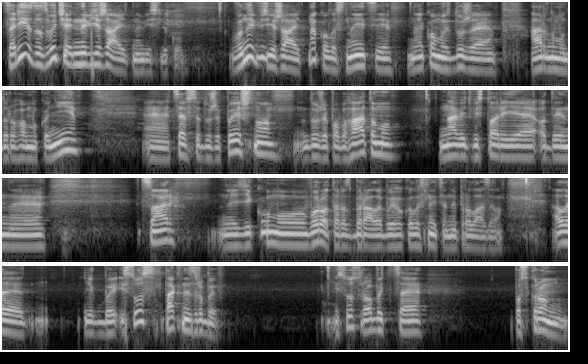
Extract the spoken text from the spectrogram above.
Царі зазвичай не в'їжджають на віслюку. Вони в'їжджають на колесниці, на якомусь дуже гарному дорогому коні. Е, Це все дуже пишно, дуже по-багатому. Навіть в історії є один е, цар, якому ворота розбирали, бо його колесниця не пролазила. Але якби Ісус так не зробив. Ісус робить це по-скромному.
